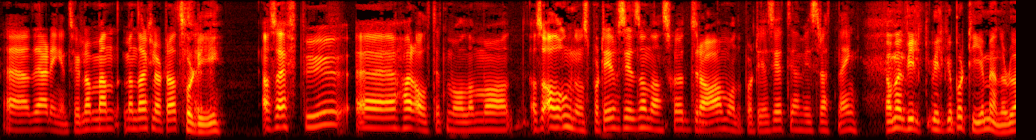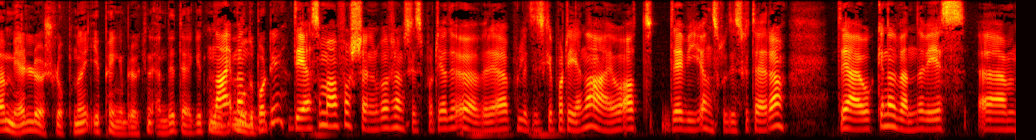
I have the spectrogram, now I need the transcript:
Eh, Det er det ingen tvil om. Men, men det er klart at Fordi Altså FPU eh, har alltid et mål om å Altså alle ungdomspartier for å si det sånn, da, skal dra moderpartiet sitt i en viss retning. Ja, men hvilke, hvilke partier mener du er mer løsslupne i pengebruken enn ditt eget Nei, Nei, men det som er forskjellen på Fremskrittspartiet og de øvrige politiske partiene, er jo at det vi ønsker å diskutere, det er jo ikke nødvendigvis eh,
